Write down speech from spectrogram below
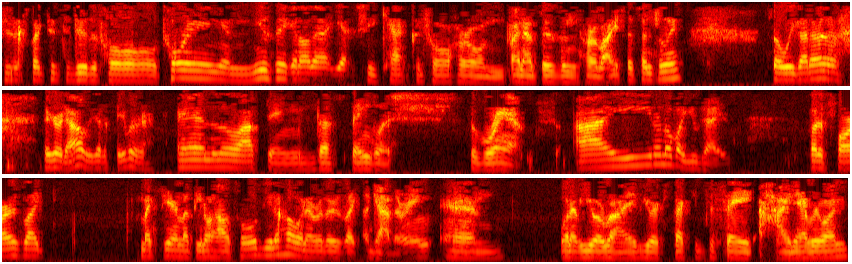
she's expected to do this whole touring and music and all that, yet she can't control her own finances and her life essentially. So we gotta figure it out. We gotta save her. And the last thing, the Spanglish, the rants. I don't know about you guys, but as far as like Mexican Latino households, you know how whenever there's like a gathering and whenever you arrive, you're expected to say hi to everyone.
